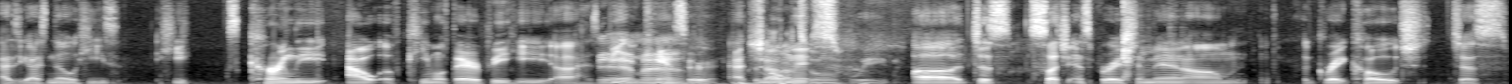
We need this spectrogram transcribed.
as you guys know, he's he's currently out of chemotherapy. He uh, has Yeah, beaten man. cancer at the Shout out to moment. him. Sweet. Uh, just such inspiration, man. Um, a great coach. Just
